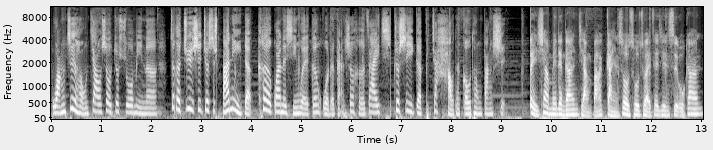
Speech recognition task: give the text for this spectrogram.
王志宏教授就说明呢，这个句式就是把你的客观的行为跟我的感受合在一起，就是一个比较好的沟通方式。对，像梅等刚刚讲，把感受说出来这件事，我刚刚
